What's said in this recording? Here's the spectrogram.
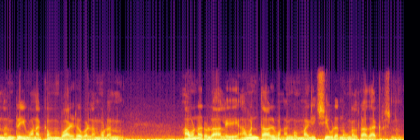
நன்றி வணக்கம் வாழ்க வளமுடன். அவன் அருளாலே அவன் தாழ் வணங்கும் மகிழ்ச்சியுடன் உங்கள் ராதாகிருஷ்ணன்.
